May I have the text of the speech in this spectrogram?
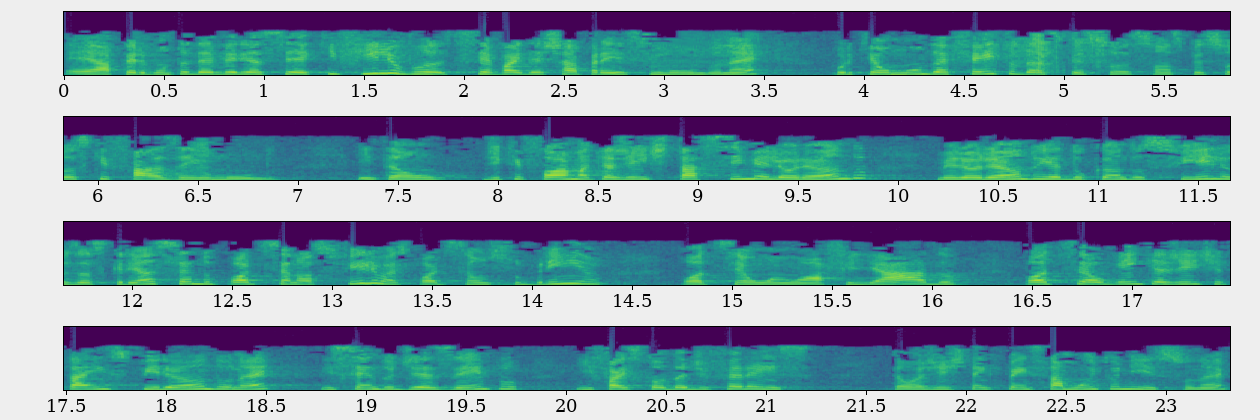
É, a pergunta deveria ser: que filho você vai deixar para esse mundo, né? Porque o mundo é feito das pessoas, são as pessoas que fazem o mundo. Então, de que forma que a gente está se melhorando, melhorando e educando os filhos, as crianças, sendo pode ser nosso filho, mas pode ser um sobrinho, pode ser um, um afilhado, pode ser alguém que a gente está inspirando, né? E sendo de exemplo e faz toda a diferença. Então a gente tem que pensar muito nisso, né?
